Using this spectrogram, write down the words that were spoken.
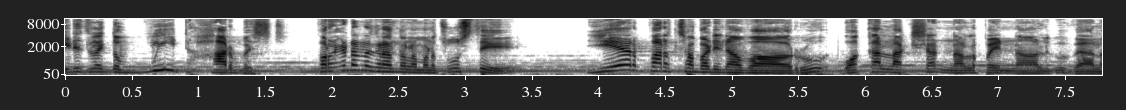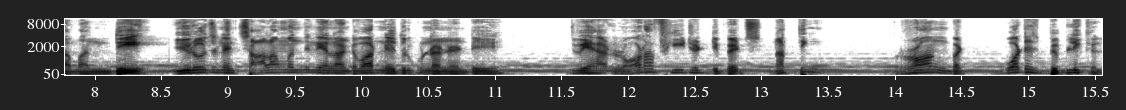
it is like the wheat harvest ప్రకటన గ్రంథంలో మనం చూస్తే ఏర్పరచబడిన వారు ఒక లక్ష నలభై నాలుగు వేల మంది. ఈరోజు నేను చాలా మందిని ఇలాంటి వారిని ఎదుర్కొన్నానండి. We had lot of heated debates nothing wrong but what is biblical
